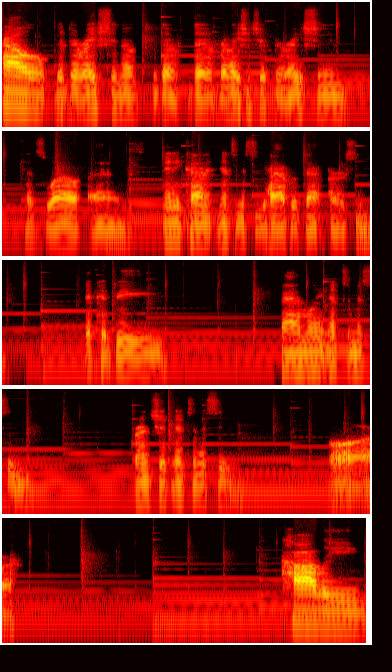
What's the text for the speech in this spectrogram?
how the duration of the the relationship duration as well as any kind of intimacy you have with that person. It could be family intimacy, friendship intimacy, or colleague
